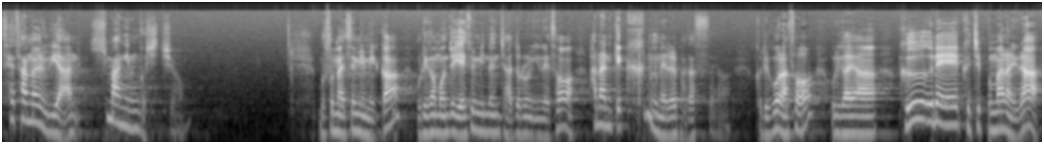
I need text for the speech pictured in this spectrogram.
세상을 위한 희망이는 것이죠. 무슨 말씀입니까? 우리가 먼저 예수 믿는 자들로 인해서 하나님께 큰 은혜를 받았어요. 그리고 나서 우리가 그 은혜의 그치뿐만 아니라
